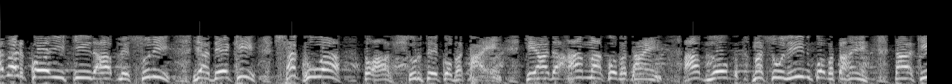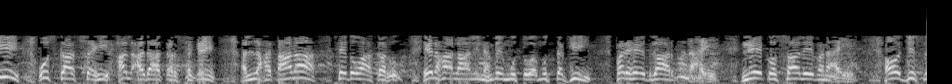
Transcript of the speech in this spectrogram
اگر کوئی چیز آپ نے سنی یا دیکھی، شک ہوا، تو آپ شرتے کو بتائیں، قیادت عامہ کو بتائیں، آپ لوگ مسئولین کو بتائیں تاکہ اس کا صحیح حل ادا کر سکیں۔ اللہ تعالیٰ سے دعا کرو۔ الحال ہمیں متقی پرہیزگار بنائے، نیک و سالے بنائے۔ اور جس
